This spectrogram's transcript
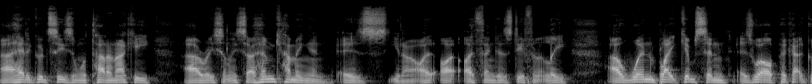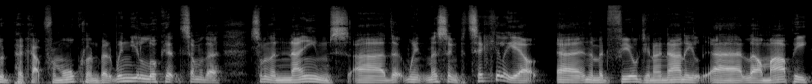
uh, had a good season with Taranaki uh, recently, so him coming in is, you know, I, I think is definitely a win. Blake Gibson as well, pick up, a good pickup from Auckland. But when you look at some of the some of the names uh, that went missing, particularly out uh, in the midfield, you know, Ngani uh, Laumape,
